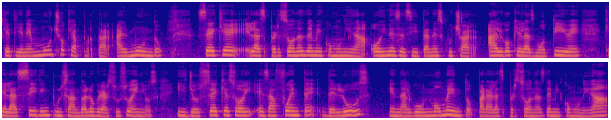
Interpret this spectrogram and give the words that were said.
que tiene mucho que aportar al mundo. Sé que las personas de mi comunidad hoy necesitan escuchar algo que las motive, que las siga impulsando a lograr sus sueños y yo sé que soy esa fuente de luz en algún momento para las personas de mi comunidad.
